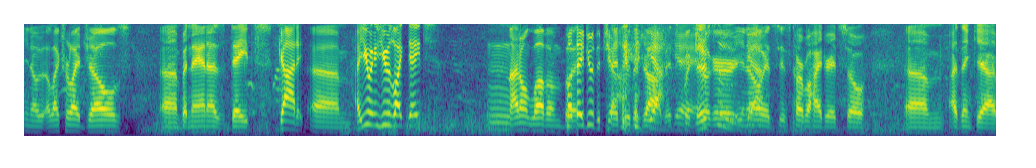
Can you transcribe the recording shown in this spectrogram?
you know, electrolyte gels, uh, bananas, dates. Got it. Um, Are you you like dates? mm, I don't love them, But but, they do the job. They do the job. Yeah, it's yeah, quick yeah. Sugar, some- you know. yeah. It's it's carbohydrates. So um, I think yeah,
